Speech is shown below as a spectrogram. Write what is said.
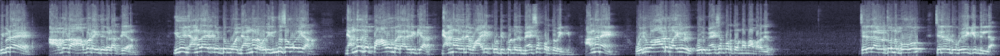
ഇവിടെ അവിടെ അവിടെ ഇത് കിടക്കുകയാണ്. ഇത് ഞങ്ങളെ കിട്ടുമ്പോൾ ഞങ്ങൾ ഒരു ഹിന്ദു സഹോദരിയാണ്. ഞങ്ങൾക്ക് പാവം വരാതിരിക്കാൻ ഞങ്ങൾ അതിനെ വാരിക്കൂട്ടിക്കൊണ്ട് ഒരു മേശപ്പുറത്ത് വയ്ക്കും. അങ്ങനെ ഒരുപാട് ബൈബിൾ ഒരു മേശപ്പുറത്ത് മേശപ്പുറത്തുണ്ടെന്നാ പറഞ്ഞത്. ചിലർ എടുത്തുകൊണ്ട് പോകും ചിലർ ഉപയോഗിക്കുന്നില്ല.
